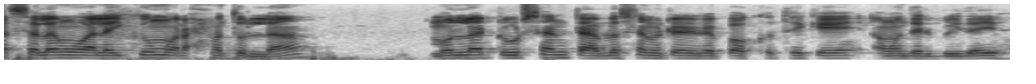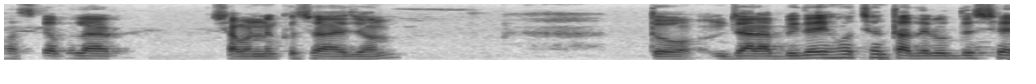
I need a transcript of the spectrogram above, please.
আসসালামু আলাইকুম রহমতুল্লাহ মোল্লা ট্যুরস অ্যান্ড ট্রাভেলস লিমিটেডের পক্ষ থেকে আমাদের বিদায়ী হজ কাফেলার সামান্য কিছু আয়োজন। তো যারা বিদায়ী হচ্ছেন, তাদের উদ্দেশ্যে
